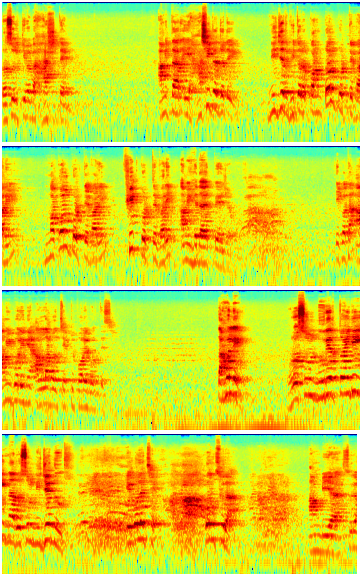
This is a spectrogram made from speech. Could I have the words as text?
রসুল কীভাবে হাসতেন? আমি তার এই হাসিটা যদি নিজের ভিতরে কন্ট্রোল করতে পারি, নকল করতে পারি ফিট করতে পারি, আমি হেদায়ত পেয়ে যাব। এই কথা আমি বলিনি, আল্লাহ বলছে, একটু পরে বলতেছি। তাহলে রসুল নূরের তৈরি না রসুল নিজে নূর কে বলেছে কোন সুরা আম্বিয়া সুরা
